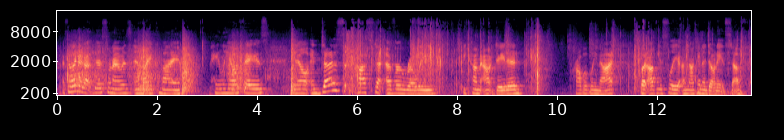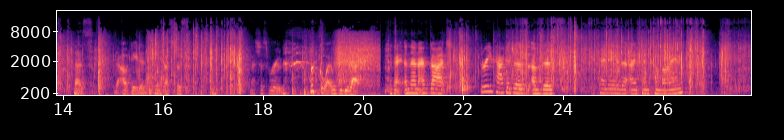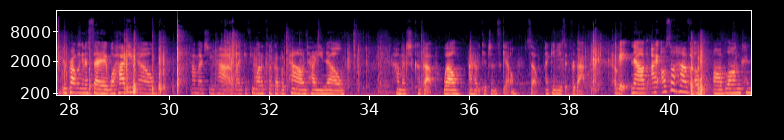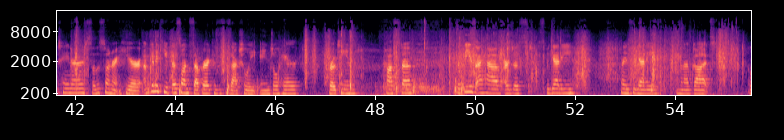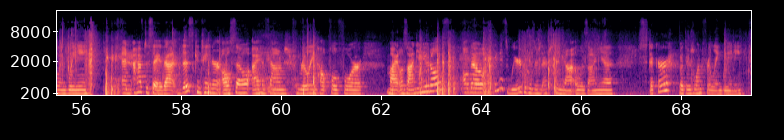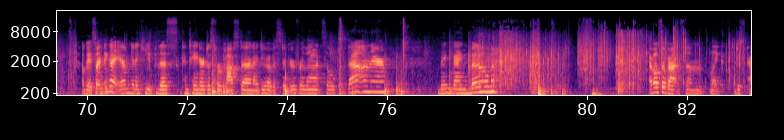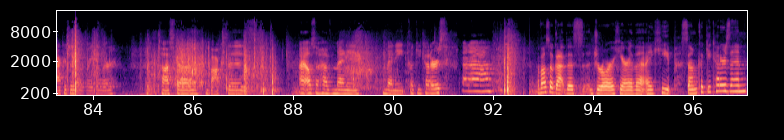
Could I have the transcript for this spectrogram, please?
I feel like I got this when I was in like my paleo phase, you know, and does pasta ever really become outdated? Probably not, but obviously I'm not gonna donate stuff that's outdated because that's just, that's just rude. like why would you do that? Okay, and then I've got three packages of this penne that I can combine. You're probably gonna say, well, how do you know how much you have? Like if you wanna cook up a pound, how do you know how much to cook up? Well, I have a kitchen scale, so I can use it for that. Okay, now I also have a oblong container. So this one right here, I'm gonna keep this one separate because this is actually angel hair protein pasta. But these I have are just spaghetti, plain spaghetti, and then I've got a linguine. And I have to say that this container also I have found really helpful for my lasagna noodles. Although I think it's weird because there's actually not a lasagna sticker, but there's one for linguine. Okay, so I think I am gonna keep this container just for pasta and I do have a sticker for that. So we'll put that on there. Bang, bang, boom. I've also got some like just packages of regular pasta boxes. I also have many, many cookie cutters. Ta-da! I've also got this drawer here that I keep some cookie cutters in.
